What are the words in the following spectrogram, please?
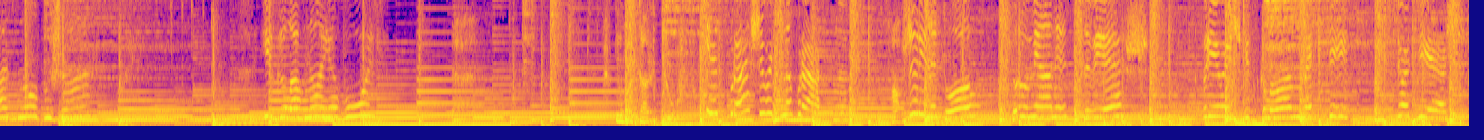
Озноб и жар, и головная боль. Ну, а Тартюф? И спрашивать напрасно. Жирен и толст, румяный свеж, Привычки, склонности все те ж.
